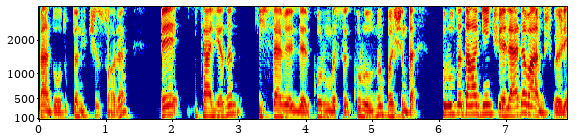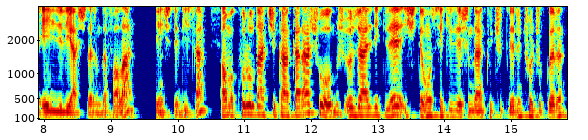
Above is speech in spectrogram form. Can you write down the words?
Ben doğduktan 3 yıl sonra ve İtalya'nın kişisel verileri korunması kurulunun başında. Kurulda daha genç üyeler de varmış böyle 50'li yaşlarında falan genç dediysem. Ama kuruldan çıkan karar şu olmuş. Özellikle işte 18 yaşından küçüklerin, çocukların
